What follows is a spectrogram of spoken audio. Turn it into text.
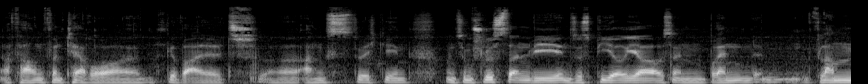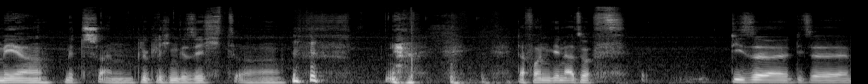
Erfahrung von Terror, Gewalt, äh, Angst durchgehen und zum Schluss dann wie in Suspiria aus einem brennenden Flammenmeer mit einem glücklichen Gesicht äh, davon gehen. Also diese, diese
